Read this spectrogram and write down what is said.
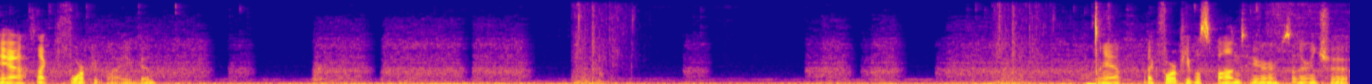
Yeah, like four people. Are you good? Yeah, like four people spawned here, so they're in shit.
